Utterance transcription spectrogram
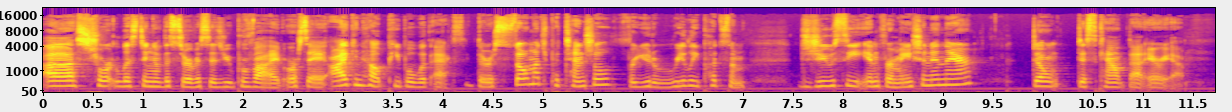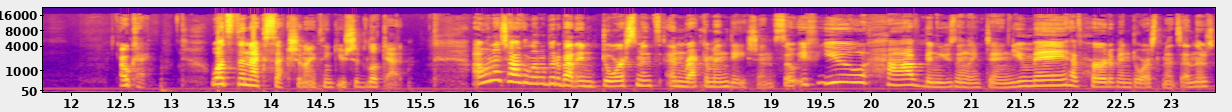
a short listing of the services you provide or say, I can help people with X. There is so much potential for you to really put some juicy information in there. Don't discount that area. Okay, what's the next section I think you should look at? I want to talk a little bit about endorsements and recommendations. So, if you have been using LinkedIn, you may have heard of endorsements, and there's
